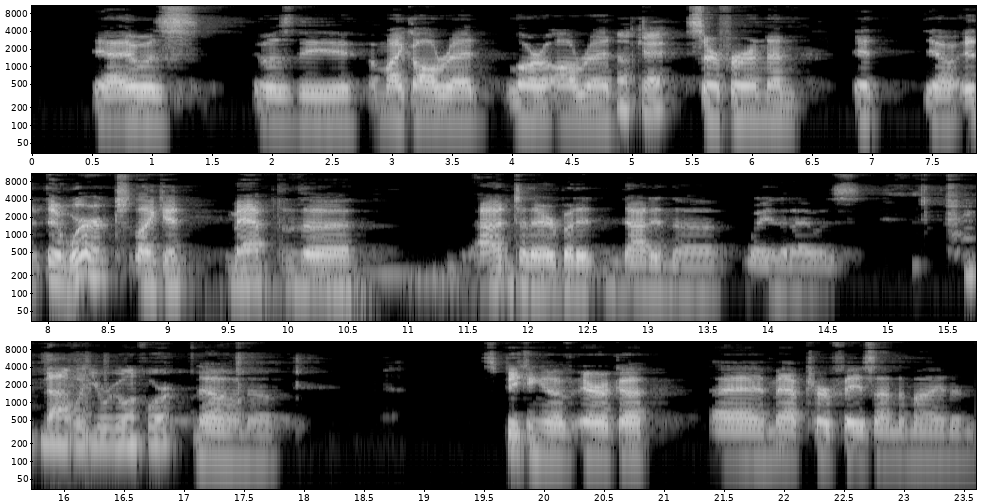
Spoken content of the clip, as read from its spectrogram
yeah, it was it was the Mike Allred, Laura Allred Okay. Surfer, and then it, you know, it it worked. Like it mapped the onto there, but it not in the way that I was. Not what you were going for. No, no. Speaking of Erica, I mapped her face onto mine, and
